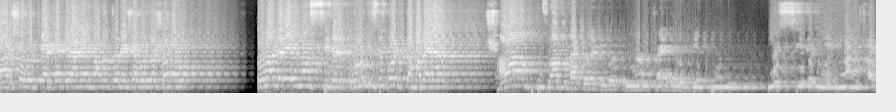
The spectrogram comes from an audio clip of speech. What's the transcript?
পার্শ্ববর্তী একটা গ্রামের মানুষজন এসে বলল, শোনো, তোমাদের এই মসজিদের কোনো কিছু করতে হবে না সব কিছু করে দিব ইমাম সাহেবের মসজিদের নির্মাণ সব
